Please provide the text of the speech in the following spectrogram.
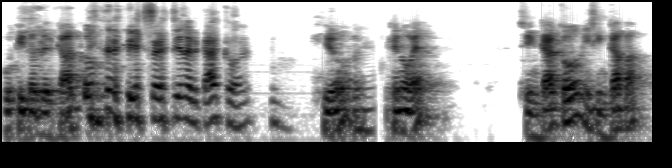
pues quítate el casco. y ese tiene el casco, ¿eh? Yo, que no ves. Sin casco ni sin capa.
